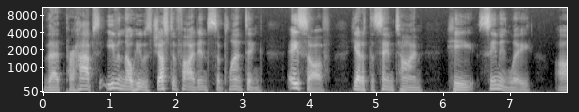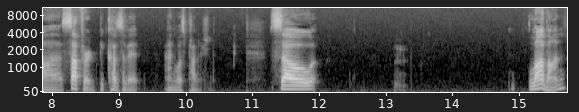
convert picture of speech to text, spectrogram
that perhaps even though he was justified in supplanting Esav, yet at the same time he seemingly uh, suffered because of it and was punished. So Lavan,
